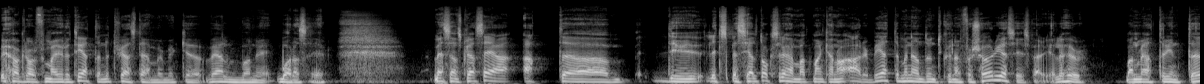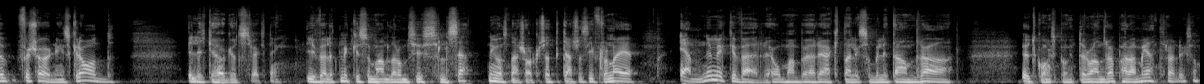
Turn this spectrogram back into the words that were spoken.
i hög grad för majoriteten. Det tror jag stämmer mycket väl med vad ni båda säger. Men sen skulle jag säga att uh, det är lite speciellt också det här med att man kan ha arbete men ändå inte kunna försörja sig i Sverige, eller hur? Man mäter inte försörjningsgrad i lika hög utsträckning. Det är väldigt mycket som handlar om sysselsättning och såna saker, så att kanske siffrorna är ännu mycket värre om man börjar räkna liksom med lite andra utgångspunkter och andra parametrar. Liksom.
